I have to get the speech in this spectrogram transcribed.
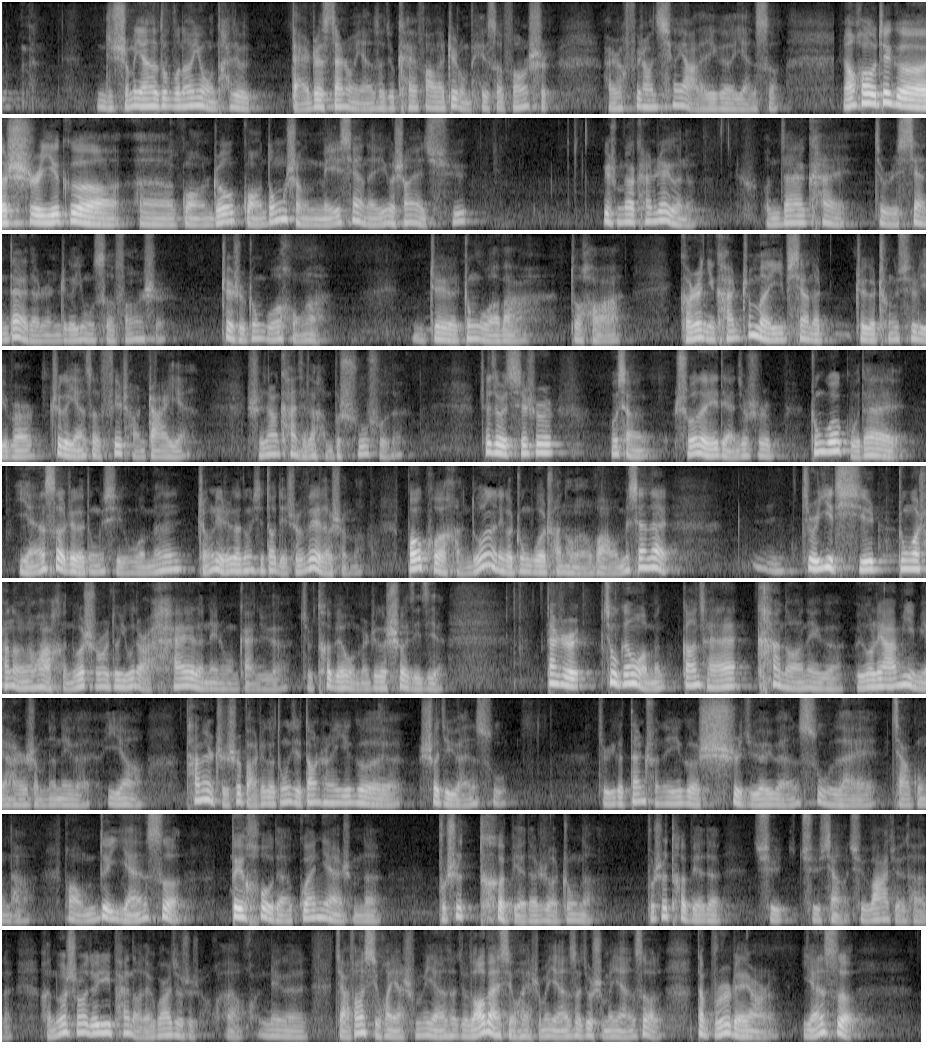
你什么颜色都不能用，他就逮着这三种颜色就开发了这种配色方式，还是非常清雅的一个颜色。然后这个是一个呃广州广东省梅县的一个商业区。为什么要看这个呢？我们再来看就是现代的人这个用色方式，这是中国红啊。你这个中国吧，多好啊！可是你看这么一片的这个城区里边，这个颜色非常扎眼，实际上看起来很不舒服的。这就是其实我想说的一点，就是中国古代颜色这个东西，我们整理这个东西到底是为了什么？包括很多的那个中国传统文化，我们现在嗯，就是一提中国传统文化，很多时候都有点嗨的那种感觉，就特别我们这个设计界。但是就跟我们刚才看到那个维多利亚秘密还是什么的那个一样，他们只是把这个东西当成一个设计元素，就是一个单纯的一个视觉元素来加工它。我们对颜色背后的观念什么的，不是特别的热衷的，不是特别的去去想去挖掘它的。很多时候就一拍脑袋瓜就是。呃，那个甲方喜欢颜什么颜色，就老板喜欢什么颜色就什么颜色了。但不是这样的，颜色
